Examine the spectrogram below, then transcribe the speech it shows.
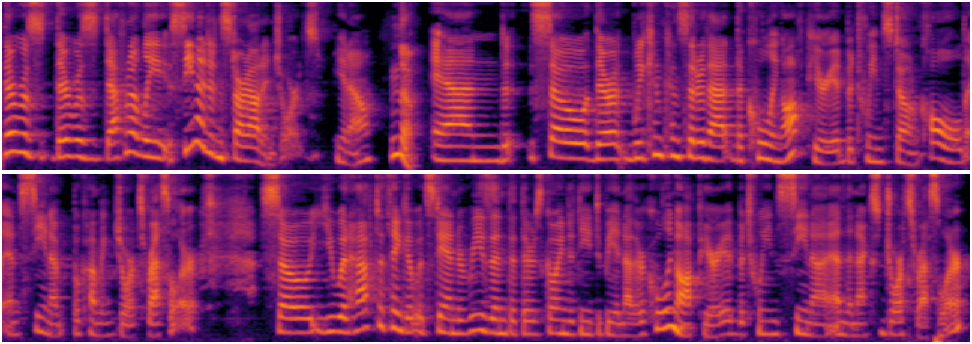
there was there was definitely Cena didn't start out in jorts, you know. no. And so there we can consider that the cooling off period between Stone Cold and Cena becoming Jort's wrestler. So you would have to think it would stand to reason that there's going to need to be another cooling off period between Cena and the next Jorts wrestler.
